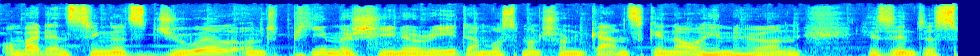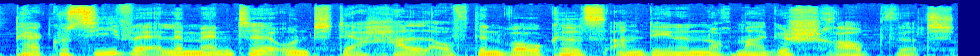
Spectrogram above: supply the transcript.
Und bei den Singles Jewel und P-Machinery, da muss man schon ganz genau hinhören. Hier sind es perkussive Elemente und der Hall auf den Vocals, an denen nochmal geschraubt wird.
